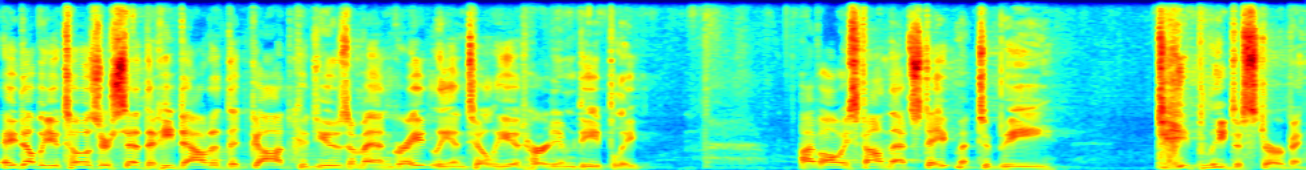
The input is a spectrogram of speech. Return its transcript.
A.W. Tozer said that he doubted that God could use a man greatly until he had hurt him deeply. I've always found that statement to be deeply disturbing.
